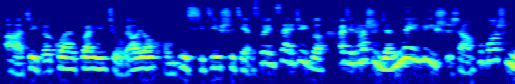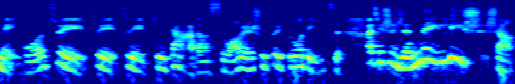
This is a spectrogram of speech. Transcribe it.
啊这个关关于九幺幺恐怖袭击事件，所以在这个而且它是人类历史。上不光是美国最最最最大的死亡人数最多的一次，而且是人类历史上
